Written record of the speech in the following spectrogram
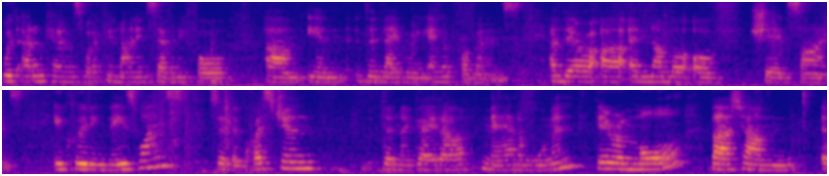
with Adam Kendon's work in 1974 um, in the neighbouring Enga province. And there are a number of shared signs, including these ones. So the question, the negator, man and woman. There are more, but um, uh,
